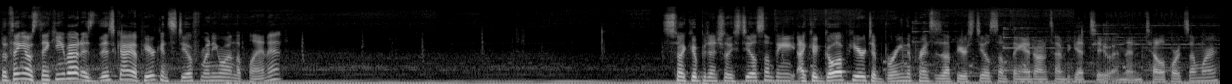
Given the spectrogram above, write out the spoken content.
The thing I was thinking about is this guy up here can steal from anywhere on the planet. So I could potentially steal something. I could go up here to bring the princes up here, steal something I don't have time to get to, and then teleport somewhere.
